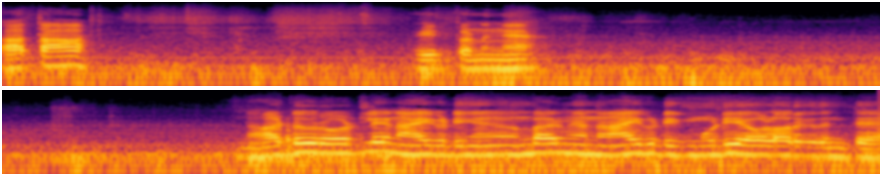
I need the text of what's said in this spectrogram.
தாத்தா வெயிட் பண்ணுங்க. நடு ரோட்லயே நாய்க்குட்டிங்க. பாருங்க அந்த நாய்க்குட்டிக்கு முடி எவ்வளோ இருக்குதுன்ட்டு.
